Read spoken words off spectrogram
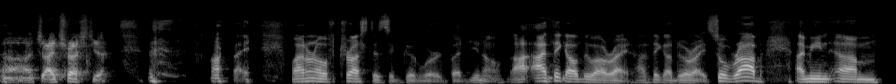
Uh, I trust you. all right. Well, I don't know if trust is a good word, but you know, I, I, think I'll do all right. I think I'll do all right. So, Rob, I mean, um,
